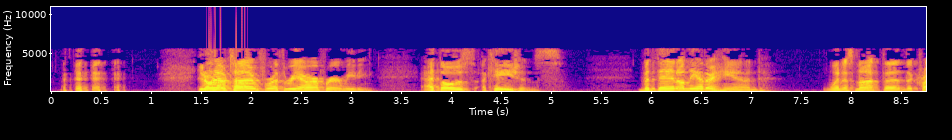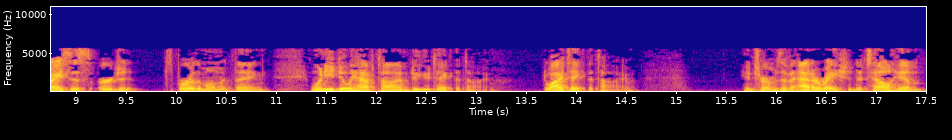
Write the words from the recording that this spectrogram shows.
you don't have time for a three hour prayer meeting at those occasions. But then, on the other hand, when it's not the, the crisis, urgent, spur of the moment thing, when you do have time, do you take the time? Do I take the time in terms of adoration to tell him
